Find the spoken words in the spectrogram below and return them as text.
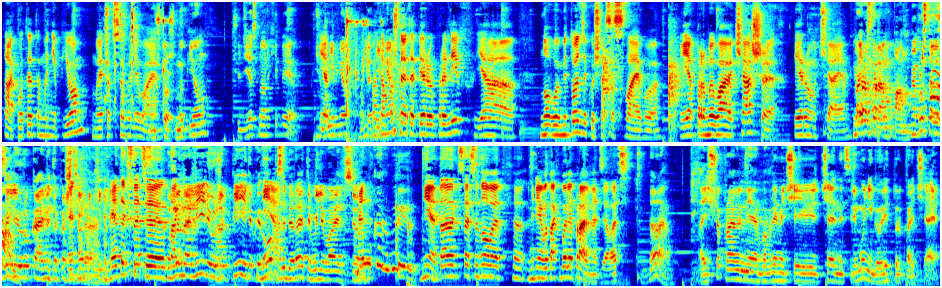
Так, вот это мы не пьем, мы это все выливаем. Ну что ж, мы пьем чудесную орхидею. Почему Нет, не пьем? Вот это не Потому пьем? что это первый пролив, я новую методику сейчас осваиваю. Я промываю чаши первым чаем. Парам-парам-пам. Мы просто развели руками только что. Это, кстати, Уже так- налили, уже пей, такой, оп, Нет. забирает и выливает все. Ну, как бы, Нет, это, кстати, новое, вернее, вот так более правильно делать. да. А еще правильнее во время чай- чайной церемонии говорить только о чае.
